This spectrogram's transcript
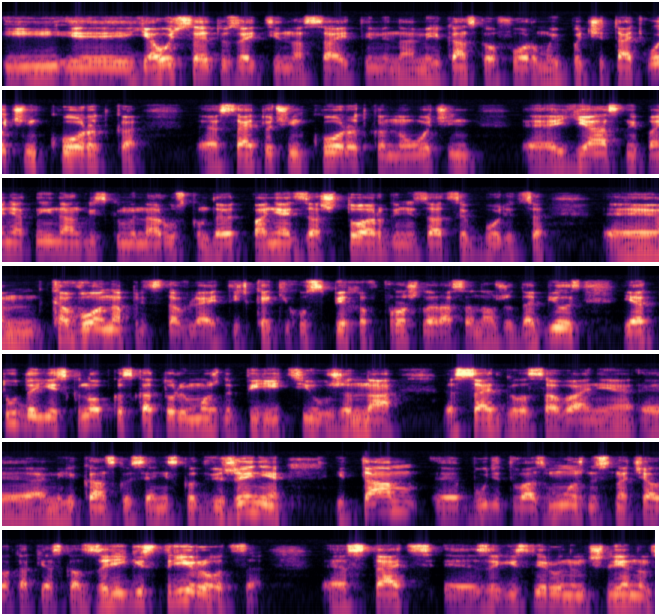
И я очень советую зайти на сайт именно американского форума и почитать очень коротко, сайт очень коротко, но очень Э, ясный, понятный и на английском, и на русском, дает понять, за что организация борется, эм, кого она представляет и каких успехов в прошлый раз она уже добилась. И оттуда есть кнопка, с которой можно перейти уже на э, сайт голосования э, американского сионистского движения. И там будет возможность сначала, как я сказал, зарегистрироваться, стать зарегистрированным членом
